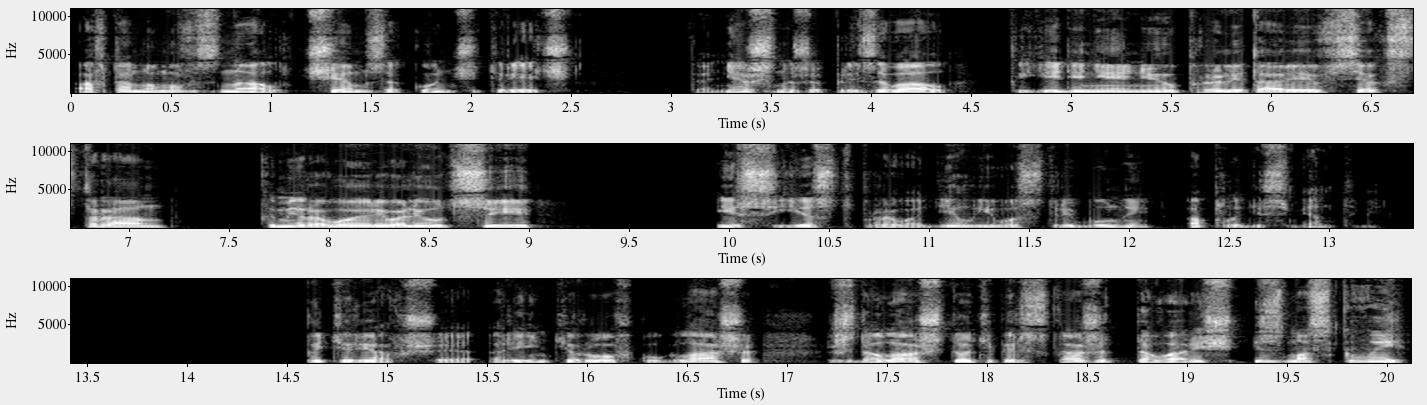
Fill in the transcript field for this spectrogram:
Автономов знал, чем закончить речь. Конечно же, призывал к единению пролетариев всех стран, к мировой революции, и съезд проводил его с трибуны аплодисментами. Потерявшая ориентировку Глаша ждала, что теперь скажет товарищ из Москвы.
